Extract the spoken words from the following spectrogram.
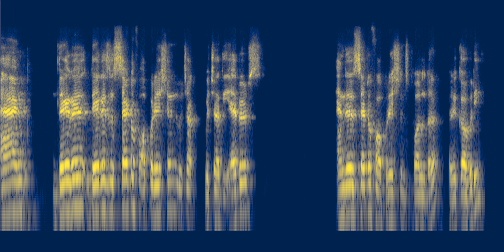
And there is, there is a set of operations which are, which are the errors. And there's a set of operations called the recovery.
